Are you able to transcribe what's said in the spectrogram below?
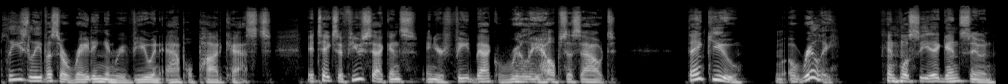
Please leave us a rating and review in Apple Podcasts. It takes a few seconds, and your feedback really helps us out. Thank you. Oh, really? And we'll see you again soon.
